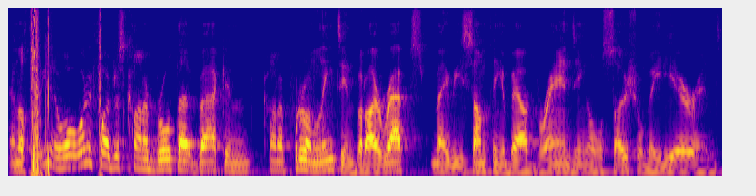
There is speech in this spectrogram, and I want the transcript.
and I thought, you know what? What if I just kind of brought that back and kind of put it on LinkedIn? But I rapped maybe something about branding or social media, and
